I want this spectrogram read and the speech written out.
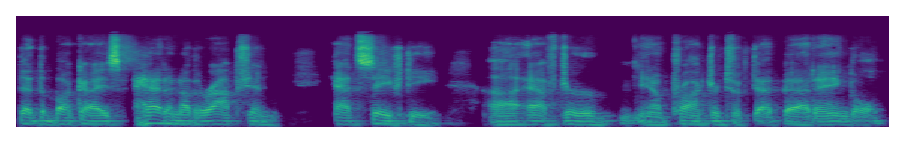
that the Buckeyes had another option at safety uh, after you know Proctor took that bad angle.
